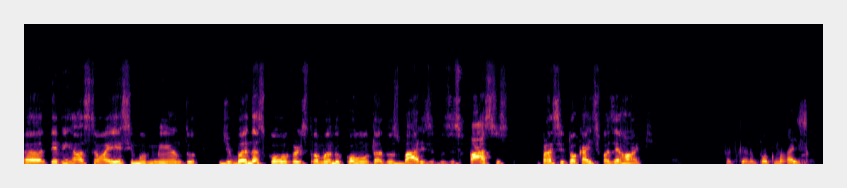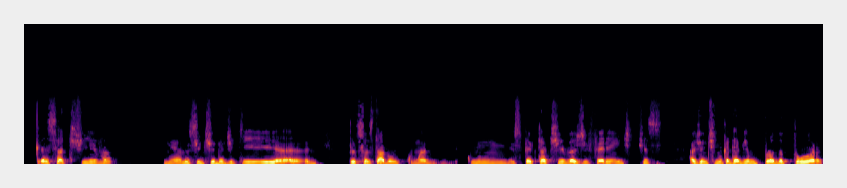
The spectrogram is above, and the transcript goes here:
uh, teve em relação a esse movimento de bandas covers tomando conta dos bares e dos espaços para se tocar e se fazer rock foi ficando um pouco mais cansativa, né, no sentido de que uh, pessoas estavam com, uma, com expectativas diferentes. A gente nunca teve um produtor,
